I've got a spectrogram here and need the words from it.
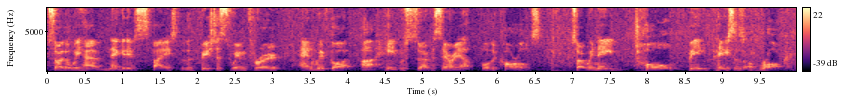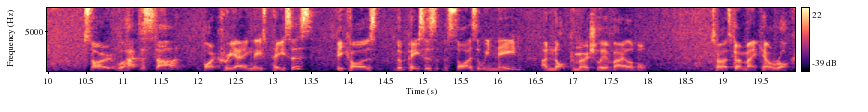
so that we have negative space for the fish to swim through and we've got a heap of surface area for the corals. So we need tall, big pieces of rock. So we'll have to start by creating these pieces because the pieces, the size that we need are not commercially available. So let's go make our rock.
